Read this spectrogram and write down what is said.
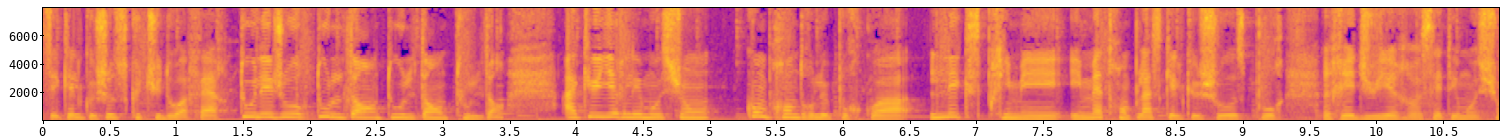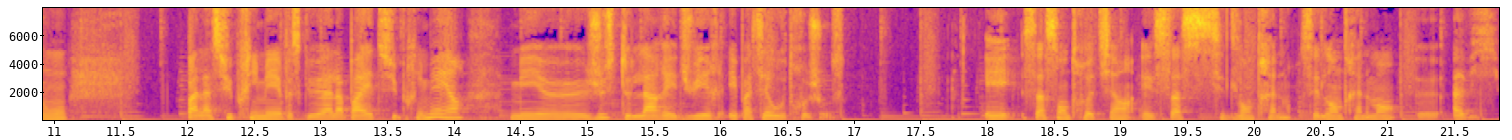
C'est quelque chose que tu dois faire tous les jours, tout le temps, tout le temps, tout le temps. Accueillir l'émotion, comprendre le pourquoi, l'exprimer et mettre en place quelque chose pour réduire cette émotion pas la supprimer parce qu'elle n'a pas à être supprimée, hein, mais euh, juste la réduire et passer à autre chose. Et ça s'entretient et ça c'est de l'entraînement, c'est de l'entraînement euh, à vie.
